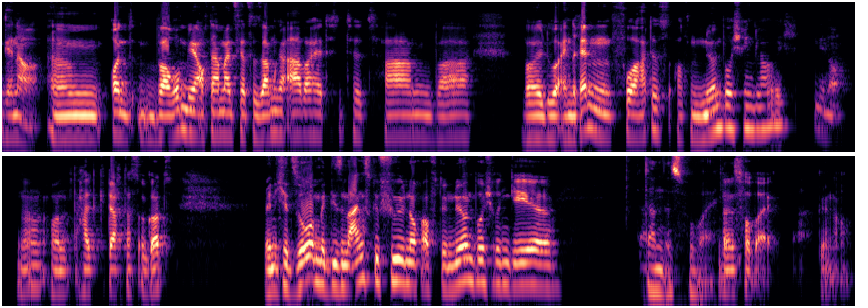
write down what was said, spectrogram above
Genau. Ähm, und warum wir auch damals ja zusammengearbeitet haben, war, weil du ein Rennen vorhattest auf dem Nürnbergring, glaube ich. Genau. Ne? Und halt gedacht hast, oh Gott, wenn ich jetzt so mit diesem Angstgefühl noch auf den Nürnbergring gehe, dann ist vorbei. Dann ist vorbei. Ja. Genau.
